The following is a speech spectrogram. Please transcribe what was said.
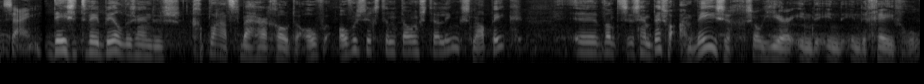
zijn. Deze twee beelden zijn dus geplaatst bij haar grote over, overzichtstentoonstelling, snap ik. Eh, want ze zijn best wel aanwezig zo hier in de, in, in de gevel,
